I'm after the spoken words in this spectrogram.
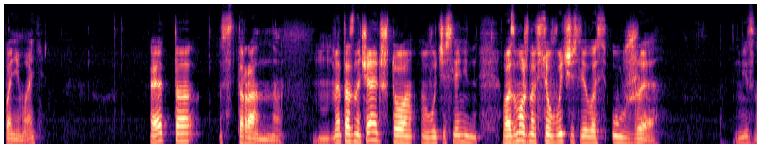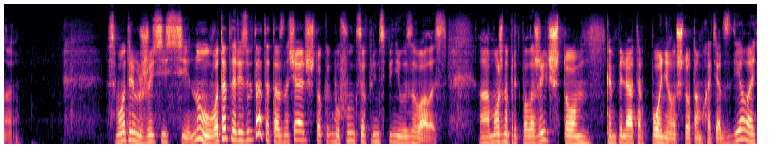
понимать? Это странно. Это означает, что вычисление... Возможно, все вычислилось уже. Не знаю. Смотрим GCC. Ну, вот это результат, это означает, что как бы функция в принципе не вызывалась. А, можно предположить, что компилятор понял, что там хотят сделать,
